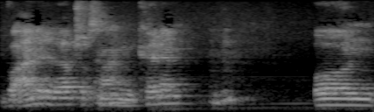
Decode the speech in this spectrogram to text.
wo andere Workshops machen können. Mhm. Und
